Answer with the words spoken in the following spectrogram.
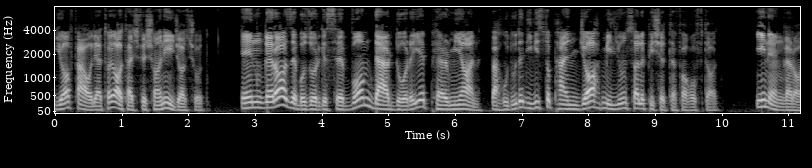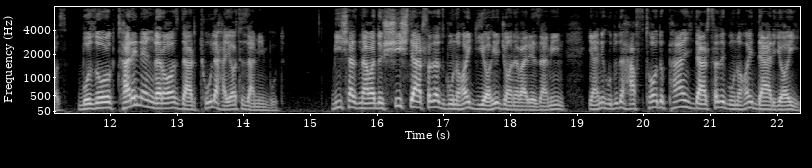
یا فعالیت های آتشفشانی ایجاد شد انقراض بزرگ سوم در دوره پرمیان و حدود 250 میلیون سال پیش اتفاق افتاد. این انقراض بزرگترین انقراض در طول حیات زمین بود. بیش از 96 درصد از گونه های گیاهی جانوری زمین یعنی حدود 75 درصد گونه های دریایی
